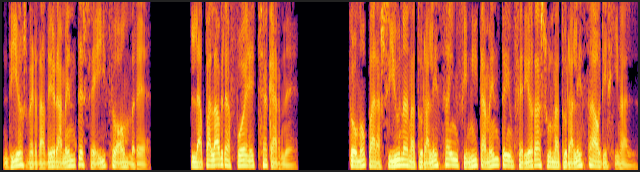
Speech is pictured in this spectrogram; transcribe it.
Dios verdaderamente se hizo hombre. La palabra fue hecha carne. Tomó para sí una naturaleza infinitamente inferior a su naturaleza original.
